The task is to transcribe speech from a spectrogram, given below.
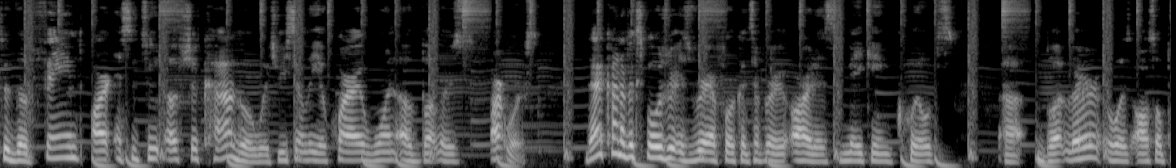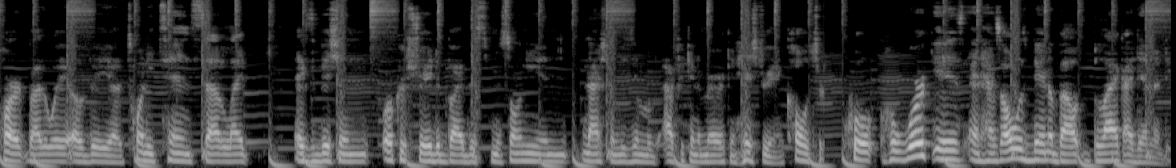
to the famed Art Institute of Chicago, which recently acquired one of Butler's artworks. That kind of exposure is rare for contemporary artists making quilts. Uh, Butler was also part, by the way, of the uh, 2010 satellite exhibition orchestrated by the Smithsonian National Museum of African American History and Culture. Quote, her work is and has always been about black identity.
